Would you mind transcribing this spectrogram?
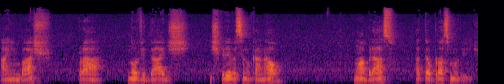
aí embaixo para novidades. Inscreva-se no canal. Um abraço, até o próximo vídeo.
